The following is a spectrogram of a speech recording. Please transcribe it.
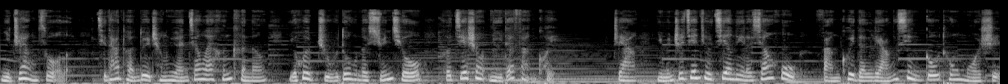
你这样做了，其他团队成员将来很可能也会主动的寻求和接受你的反馈，这样你们之间就建立了相互反馈的良性沟通模式，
